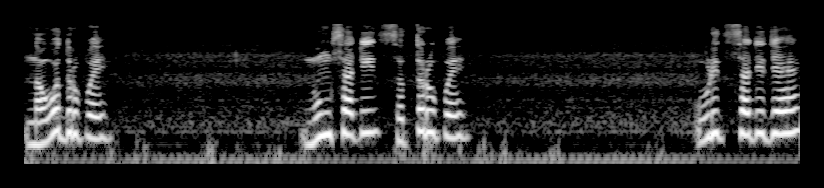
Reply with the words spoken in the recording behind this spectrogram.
नव्वद रुपये. मूगसाठी सत्तर रुपये. उडीदसाठी जे आहे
